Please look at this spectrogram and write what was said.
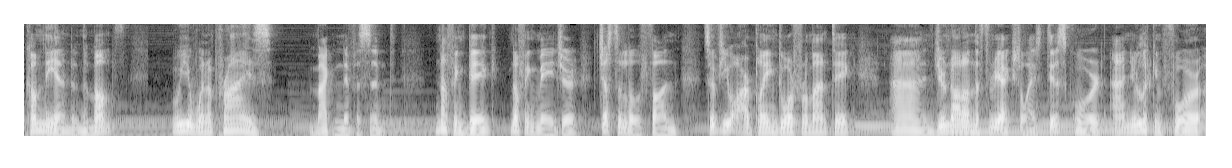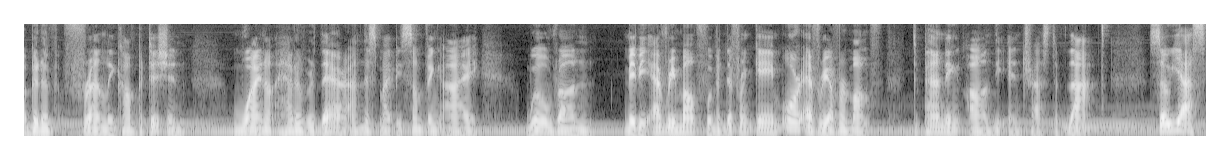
come the end of the month, will you win a prize. Magnificent. Nothing big, nothing major, just a little fun. So if you are playing Dorfromantik and you're not on the 3 Extra Lives Discord and you're looking for a bit of friendly competition, why not head over there? And this might be something I will run maybe every month with a different game or every other month, depending on the interest of that. So, yes,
